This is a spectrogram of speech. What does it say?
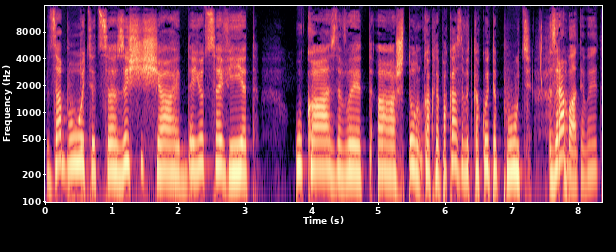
заботится, защищает, дает совет, указывает, а, что как-то показывает какой-то путь. Зарабатывает.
